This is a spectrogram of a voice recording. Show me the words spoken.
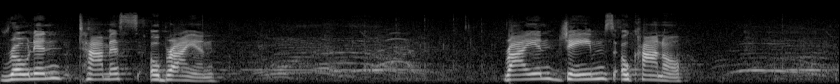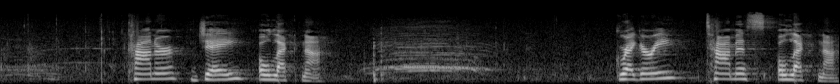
Ronan Thomas O'Brien. Ryan James O'Connell. Connor J. Olekna. Gregory Thomas Olekna.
